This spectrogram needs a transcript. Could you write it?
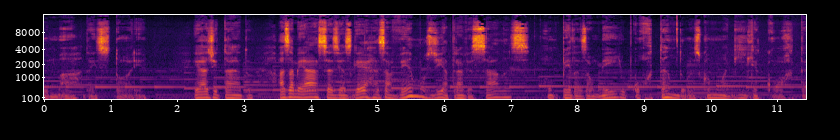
O mar da história é agitado, as ameaças e as guerras havemos de atravessá-las, rompê-las ao meio, cortando-as como uma guilha corta.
